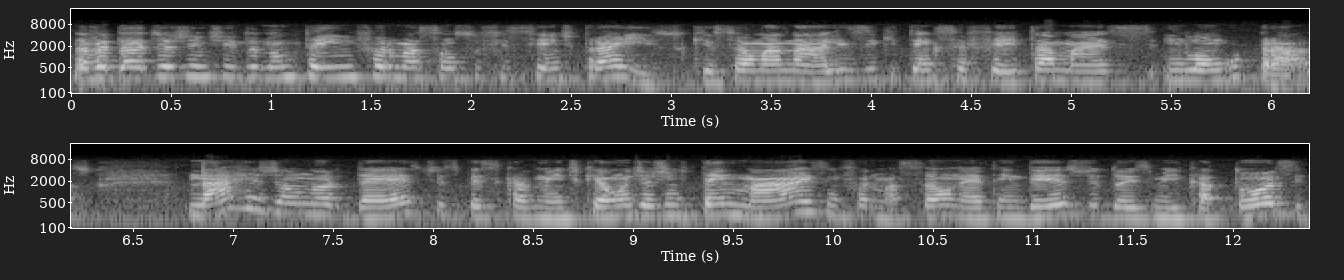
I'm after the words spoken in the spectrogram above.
Na verdade, a gente ainda não tem informação suficiente para isso, que isso é uma análise que tem que ser feita mais em longo prazo. Na região Nordeste, especificamente, que é onde a gente tem mais informação, né, tem desde 2014,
